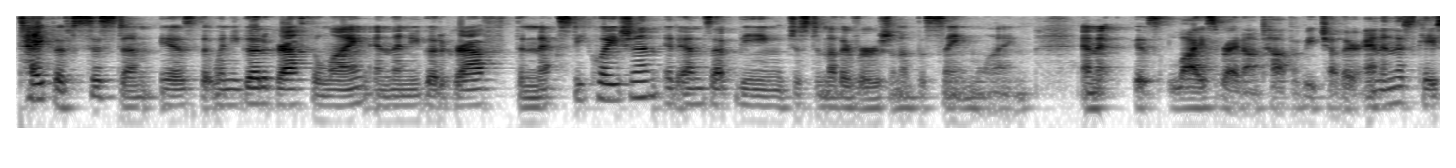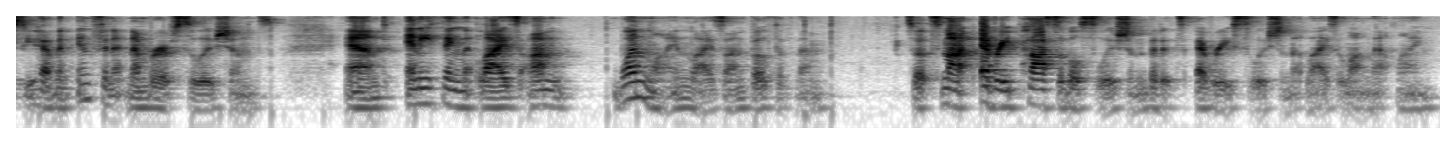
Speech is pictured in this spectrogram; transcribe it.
type of system is that when you go to graph the line and then you go to graph the next equation, it ends up being just another version of the same line. And it lies right on top of each other. And in this case, you have an infinite number of solutions. And anything that lies on one line lies on both of them. So it's not every possible solution, but it's every solution that lies along that line.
